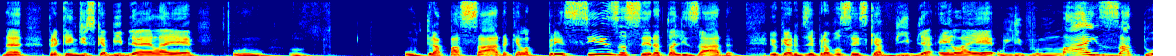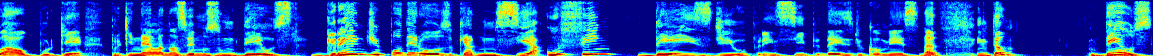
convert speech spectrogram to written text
né? Para quem diz que a Bíblia ela é o, o ultrapassada, que ela precisa ser atualizada, eu quero dizer para vocês que a Bíblia ela é o livro mais atual. Por quê? Porque nela nós vemos um Deus grande e poderoso que anuncia o fim desde o princípio, desde o começo, né? Então, Deus,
